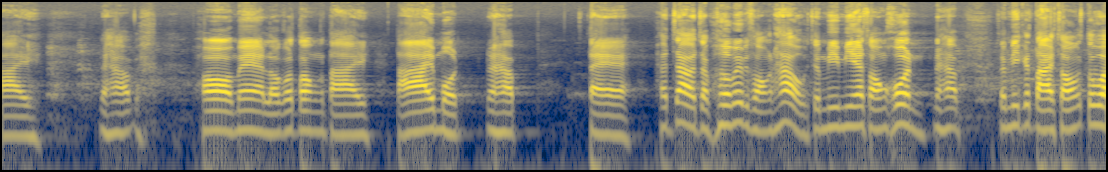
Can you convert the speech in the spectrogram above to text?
ตายนะครับ พ่อแม่เราก็ต้องตายตายหมดนะครับ แต่พระเจ้าจะเพิ่มให้เป็นสองเท่า จะมีเมียสองคนนะครับ จะมีกระต่ายสองตัว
